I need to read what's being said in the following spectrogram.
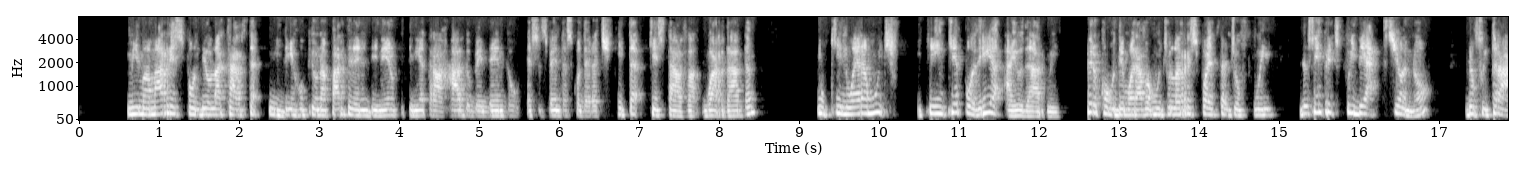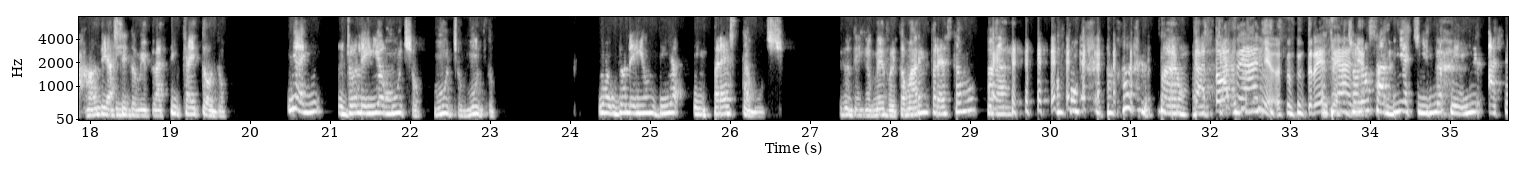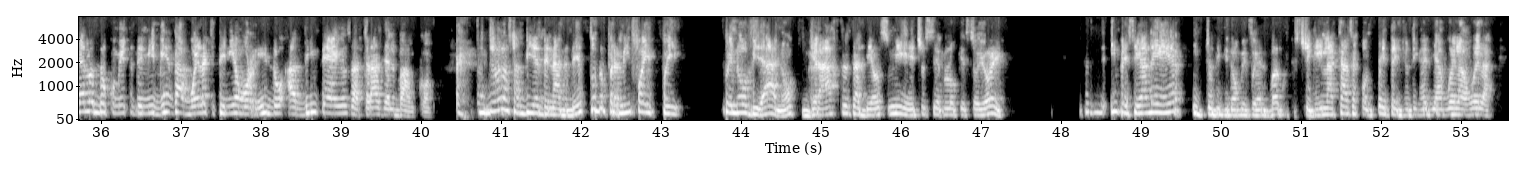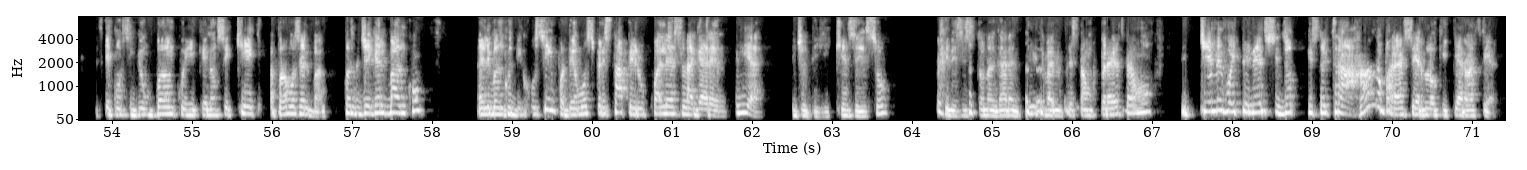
Mi mamá respondió la carta y dijo que una parte del dinero que tenía trabajado vendiendo esas ventas cuando era chiquita, que estaba guardada y que no era mucho y que en qué podría ayudarme. Pero como demoraba mucho la respuesta, yo fui, yo siempre fui de acción, ¿no? Yo fui trabajando y haciendo mi platica y todo. Y ahí yo leía mucho, mucho, mucho. Yo, yo leí un día en préstamos. Yo dije, me voy a tomar en préstamo para... para buscar 14 años, 13 Yo no años. sabía que iría a pedir até los documentos de mi bisabuela que tenía morrido a 20 años atrás del banco. Yo no sabía de nada de eso. Tudo para mí fue, fue fue novedad, ¿no? Gracias a Dios me he hecho ser lo que soy hoy. Empecé a leer y yo dije, no, me voy al banco. Llegué en la casa contenta y yo dije, mi abuela, abuela, que conseguiu um banco e que não sei o que, vamos ao banco. Quando chega ao banco, o banco disse, sim, podemos prestar, pero qual é a garantia? Eu dije, que é isso? Que necessito uma garantia que vai me prestar um préstamo? E que me vou ter se eu estou trabalhando para fazer o que quero fazer?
